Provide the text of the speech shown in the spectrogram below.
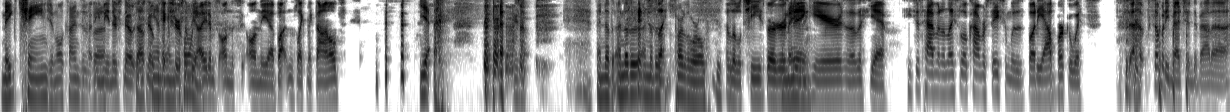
make change and all kinds of. uh, mean there's no stuff there's no pictures of the items on the on the uh, buttons like McDonald's? Yeah. A, another another another like- part of the world. Just, a little cheeseburger Amazing. thing here. Another yeah. He's just having a nice little conversation with his buddy Al Berkowitz. So, somebody mentioned about uh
